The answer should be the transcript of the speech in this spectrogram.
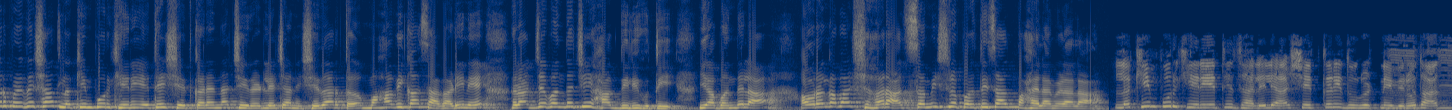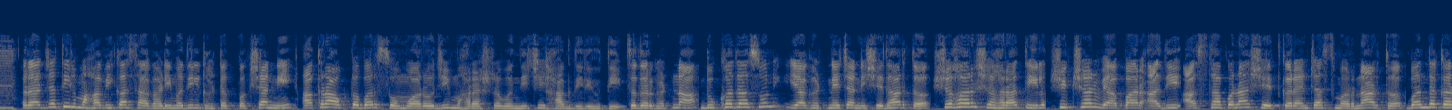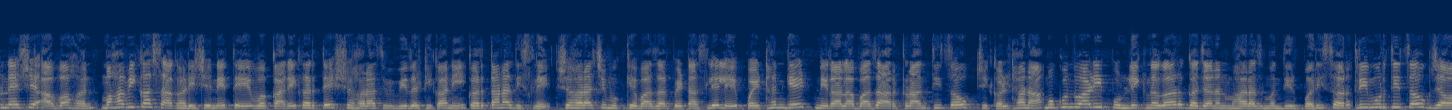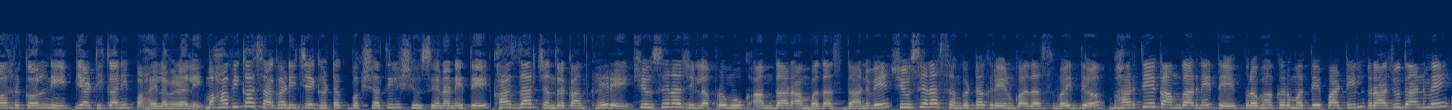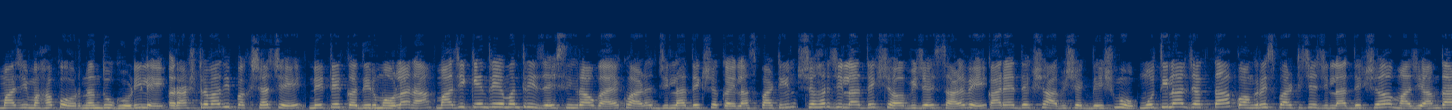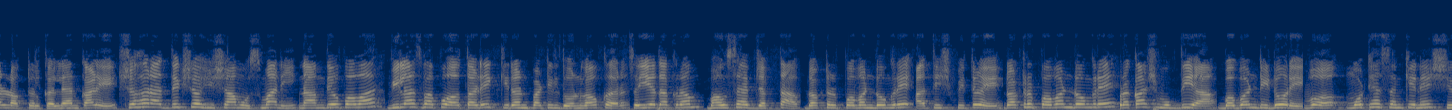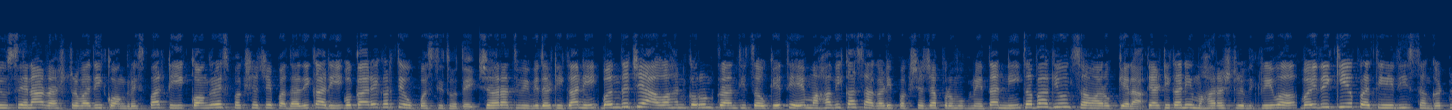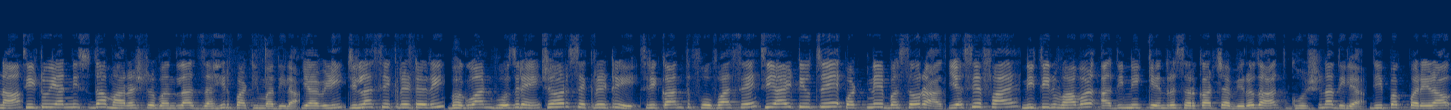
उत्तर प्रदेशात लखीमपूर खीरी येथे शेतकऱ्यांना चिरडल्याच्या निषेधार्थ महाविकास आघाडीने राज्य बंदची हाक दिली होती. या बंदला औरंगाबाद शहरात संमिश्र प्रतिसाद पाहायला मिळाला. लखीमपूर खेरी येथे झालेल्या शेतकरी दुर्घटनेविरोधात राज्यातील महाविकास आघाडीमधील घटक पक्षांनी अकरा ऑक्टोबर सोमवार रोजी महाराष्ट्र बंदीची हाक दिली होती. सदर घटना दुःखद असून या घटनेच्या निषेधार्थ शहर शहरातील शिक्षण व्यापार आदी आस्थापना शेतकऱ्यांच्या स्मरणार्थ बंद करण्याचे आवाहन महाविकास आघाडीचे नेते व कार्यकर्ते शहरात विविध ठिकाणी करताना दिसले. शहराची मुख्य बाजारपेठ असलेले पैठण गेट निराला बाजार क्रांती चौक चिकलठाणा मुकुंदवाडी पुंडलिक नगर गजानन महाराज मंदिर परिसर त्रिमूर्ती चौक जवाहर कॉलनी या ठिकाणी पाहायला मिळाले. महाविकास आघाडीचे घटक पक्षातील शिवसेना नेते खासदार चंद्रकांत खैरे शिवसेना जिल्हा प्रमुख आमदार अंबादास दानवे शिवसेना संघटक रेणुकादास वैद्य भारतीय कामगार नेते प्रभाकर मते पाटील राजू दानवे माजी महापौर नंदू घोडिले राष्ट्रवादी पक्षाचे नेते कदीर मौलाना माजी केंद्रीय मंत्री जयसिंगराव गायकवाड जिल्हाध्यक्ष कैलास पाटील शहर जिल्हाध्यक्ष विजय साळवे कार्याध्यक्ष अभिषेक देशमुख मोतीलाल जगताप काँग्रेस पार्टीचे जिल्हाध्यक्ष माजी आमदार डॉक्टर कल्याण काळे शहर अध्यक्ष हिशाम उस्मानी नामदेव पवार विलास बापू अवताडे किरण पाटील दोनगावकर सय्यद अक्रम भाऊसाहेब जगताप डॉक्टर पवन डोंगरे आतिश पितळे डॉक्टर पवन डोंगरे प्रकाश मुगदिया बबन डिडोरे व मोठ्या संख्येने शिवसेना राष्ट्रवादी काँग्रेस पार्टी काँग्रेस पक्षाचे पदाधिकारी व कार्यकर्ते उपस्थित होते. शहरात विविध ठिकाणी बंदचे आवाहन करून क्रांती चौक येथे महाविकास आघाडी पक्षाच्या प्रमुख नेत्यांनी सभा घेऊन समारोप केला. त्या ठिकाणी महाराष्ट्र विक्री व वैद्यकीय प्रतिनिधी संघटना सीटू यांनी सुद्धा महाराष्ट्र बंदला जाहीर पाठिंबा दिला. यावेळी जिल्हा सेक्रेटरी भगवान भोजने शहर secretary Shrikant Phophase सीआयटीयूचे Patne Basavraj S F I Nitin Waval आदींनी केंद्र सरकारच्या विरोधात घोषणा दिल्या. दीपक परेराव.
